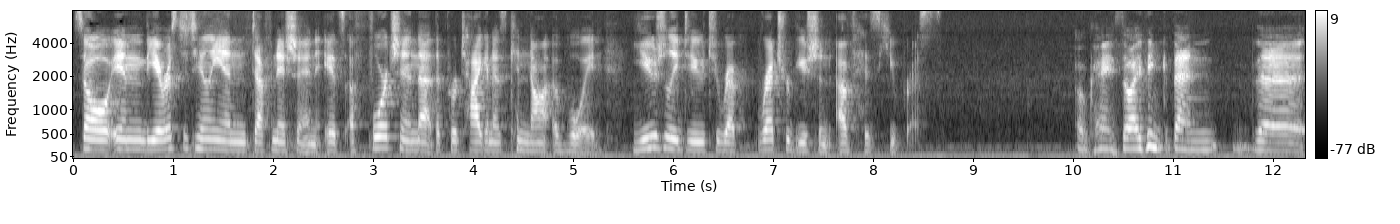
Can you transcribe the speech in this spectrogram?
So, in the Aristotelian definition, it's a fortune that the protagonist cannot avoid, usually due to rep- retribution of his hubris. Okay, so I think then the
